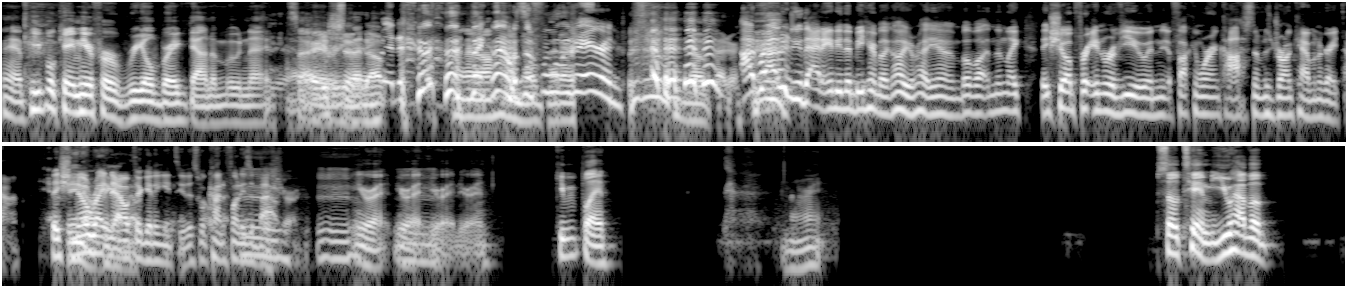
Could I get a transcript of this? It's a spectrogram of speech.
Man, people came here for a real breakdown of Moon Knight. Sorry, they should everybody. have. that was I a know foolish better. errand. I'd rather do that, Andy, than be here and be like, oh, you're right, yeah, and blah blah. And then like they show up for in review and fucking wearing costumes, drunk, having a great time. they should they know, know- right now what they're getting into. This is what kind of fun is about. Mm, You're right. You're right. You're right. You're right. Keep it playing. All right. So Tim, you have a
